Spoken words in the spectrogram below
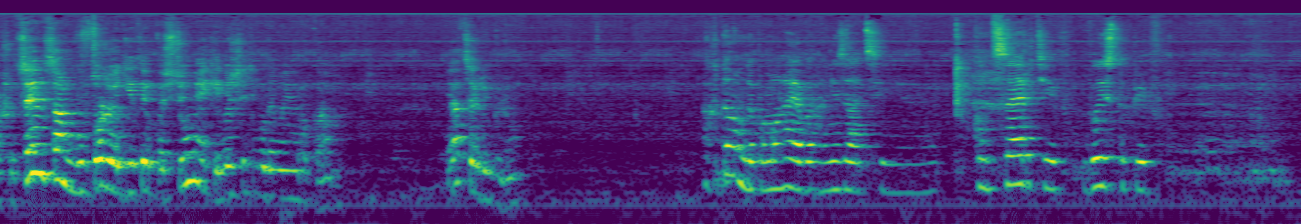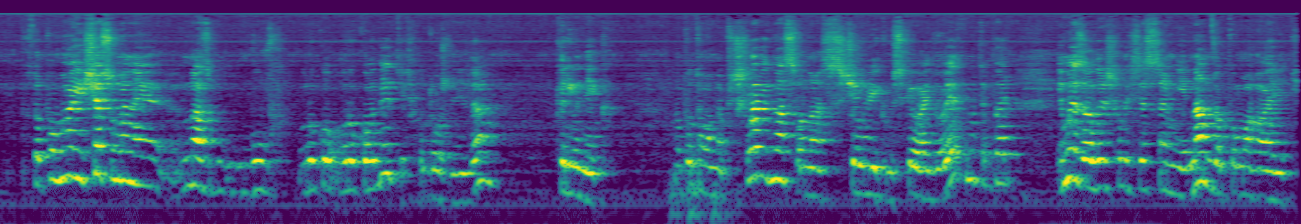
Так що цей ансамбль був теж одіти в костюми, які вишиті були моїми руками. Я це люблю. А хто вам допомагає в організації концертів, виступів? Допомагає. Зараз у мене у нас був руководитель художній, да? керівник. Ну, потім вона пішла від нас, вона з чоловіком співає дуетно тепер. І ми залишилися самі. Нам допомагають.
